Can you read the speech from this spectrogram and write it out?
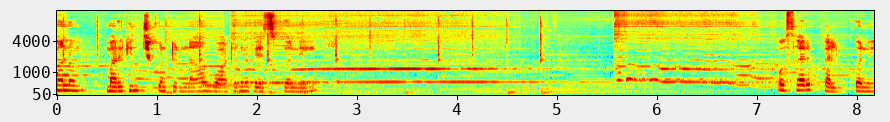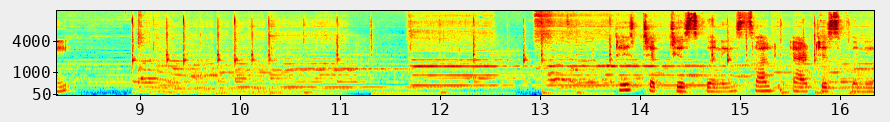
మనం మరిగించుకుంటున్న వాటర్ని వేసుకొని ఒకసారి కలుపుకొని టేస్ట్ చెక్ చేసుకొని సాల్ట్ యాడ్ చేసుకొని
